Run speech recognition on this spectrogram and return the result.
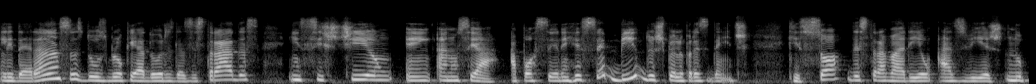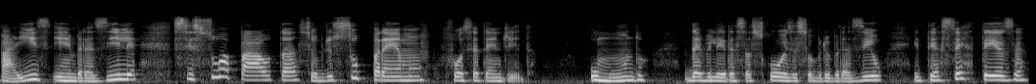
lideranças dos bloqueadores das estradas insistiam em anunciar, após serem recebidos pelo presidente, que só destravariam as vias no país e em Brasília se sua pauta sobre o Supremo fosse atendida. O mundo deve ler essas coisas sobre o Brasil e ter certeza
